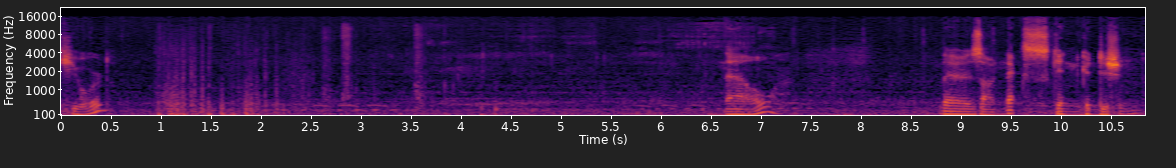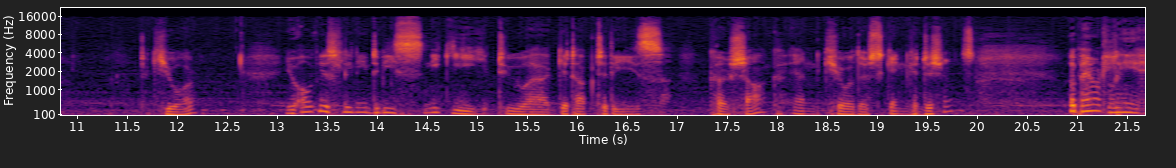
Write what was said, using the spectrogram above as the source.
cured. Now, there's our next skin condition to cure. You obviously need to be sneaky to uh, get up to these Kurshok and cure their skin conditions. Apparently,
